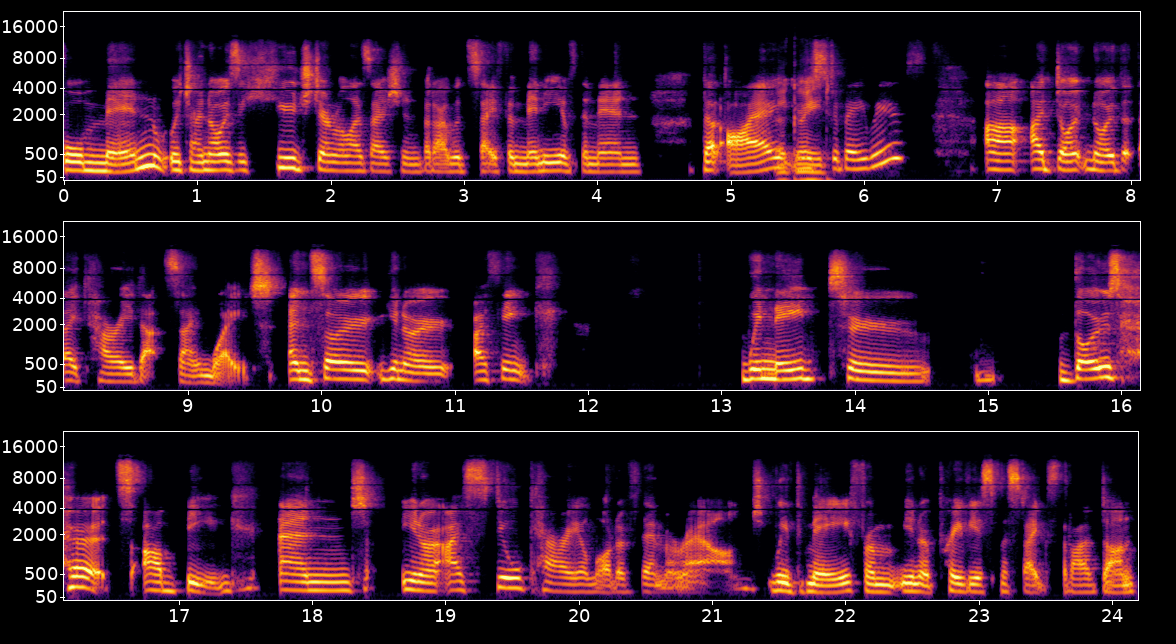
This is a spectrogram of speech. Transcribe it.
for men, which I know is a huge generalization, but I would say for many of the men that I Agreed. used to be with, uh, I don't know that they carry that same weight. And so, you know, I think we need to those hurts are big and you know i still carry a lot of them around with me from you know previous mistakes that i've done.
